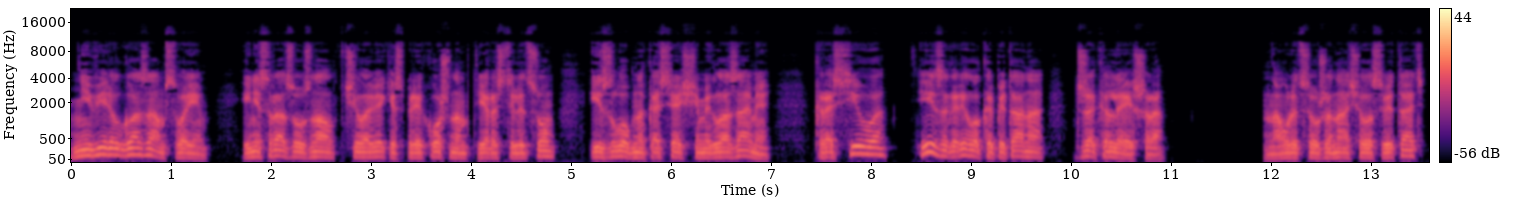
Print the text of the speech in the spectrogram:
не верил глазам своим и не сразу узнал в человеке с перекошенным от лицом и злобно косящими глазами красивого и загорелого капитана Джека Лейшера. На улице уже начало светать,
